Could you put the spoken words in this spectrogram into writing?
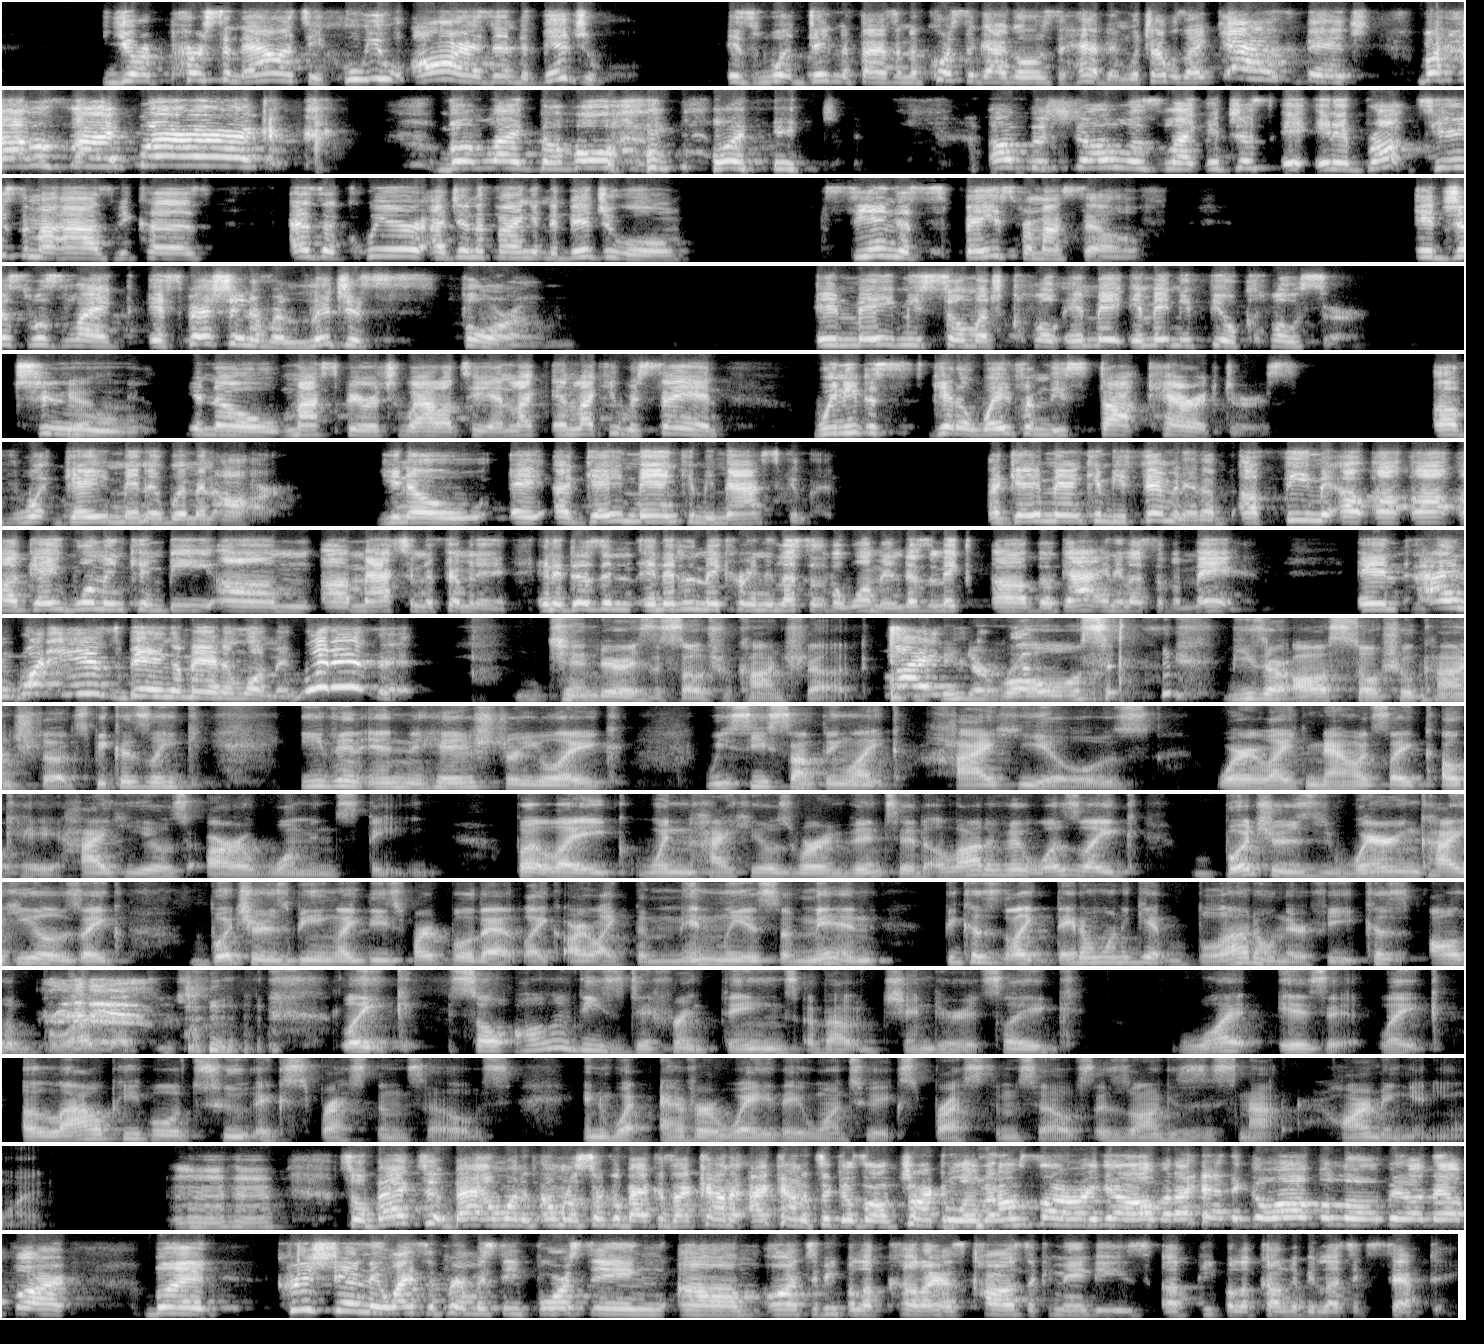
Your personality, who you are as an individual, is what dignifies. And of course, the guy goes to heaven, which I was like, yes, bitch. But I was like, work. but like the whole point of the show was like it just it, it brought tears to my eyes because as a queer identifying individual, seeing a space for myself, it just was like, especially in a religious forum, it made me so much close. It made it made me feel closer to yeah. you know my spirituality and like and like you were saying, we need to get away from these stock characters of what gay men and women are. You know, a, a gay man can be masculine. A gay man can be feminine. A, a female, a, a, a, gay woman can be um masculine and feminine, and it doesn't and it doesn't make her any less of a woman. It doesn't make uh, the guy any less of a man. And and what is being a man and woman? What is it? Gender is a social construct. Like, Gender roles, these are all social constructs because like even in history, like we see something like high heels, where like now it's like okay, high heels are a woman's thing but like when high heels were invented, a lot of it was like butchers wearing high heels, like butchers being like these purple that like are like the manliest of men because like they don't want to get blood on their feet because all the blood that's like so all of these different things about gender it's like what is it like allow people to express themselves in whatever way they want to express themselves as long as it's not harming anyone Mm-hmm. So back to back, I want to I want to circle back because I kind of I kind of took us off track a little bit. I'm sorry, y'all, but I had to go off a little bit on that part. But Christian and white supremacy forcing um, onto people of color has caused the communities of people of color to be less accepting.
